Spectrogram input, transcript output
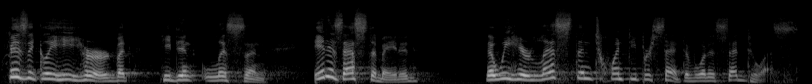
Physically, he heard, but he didn't listen. It is estimated that we hear less than 20% of what is said to us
